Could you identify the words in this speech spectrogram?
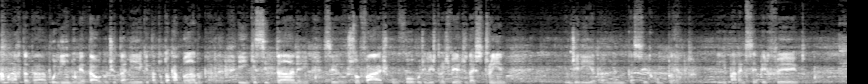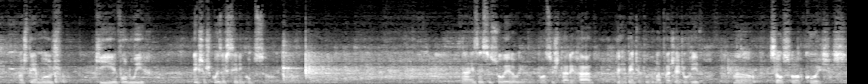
A Marta tá polindo o metal do Titanic, tá tudo acabando, cara. E que se danem seus sofás com fogo de listras verdes da Stream. Eu diria para nunca ser completo. E para de ser perfeito. Nós temos que evoluir. Deixa as coisas serem como são. Mas esse sou eu e eu posso estar errado. De repente é tudo uma tragédia horrível. Não, são só coisas.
